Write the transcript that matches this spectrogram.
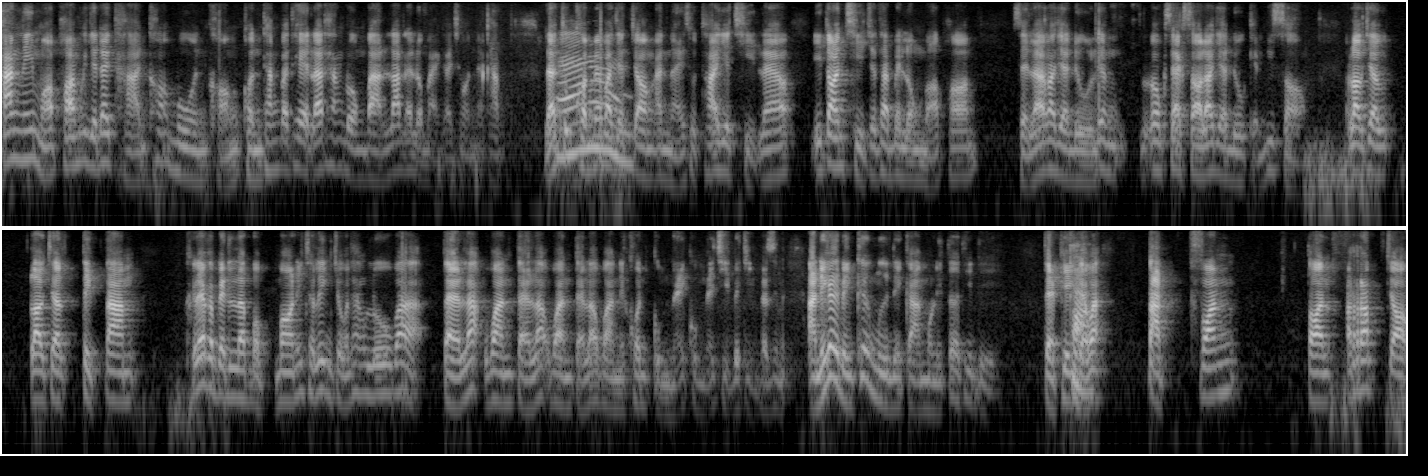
ครั้งนี้หมอพร้อมก็จะได้ฐานข้อมูลของคนทั้งประเทศและทั้งโรงพยาบาลรัฐและโรงพยาบาลเอกชนนะครับ และทุกคนไม่ว่าจะจองอันไหนสุดท้ายจะฉีดแล้ว อีตอนฉีดจะทำเป็นลงหมอพร้อม เสร็จแล้วก็จะดูเรื่องโรคแทรกซ้อนแล้วจะดูเข็มที่สองเราจะเราจะติดตามเรียกว่าเป็นระบบ monitoring จนกระทั่งรู้ว่าแต่ละวันแต่ละวันแต่ละวันในคนกลุ่มไหนกลุ่มไหนฉีดไปกี่เปอร์เซ็นต์อันนี้ก็จะเป็นเครื่องมือในการมอนิเตอร์ที่ดี แต่เพียงแต่ว่าตัด front ตอนรับจอง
